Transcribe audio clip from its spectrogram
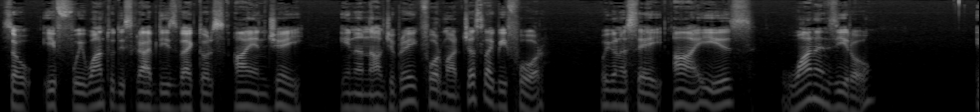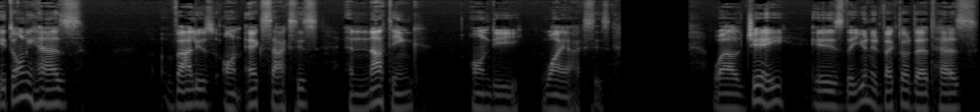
So if we want to describe these vectors i and j in an algebraic format just like before, we're going to say i is 1 and 0. It only has values on x-axis and nothing on the y-axis. While j is the unit vector that has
